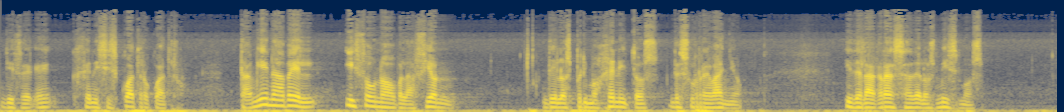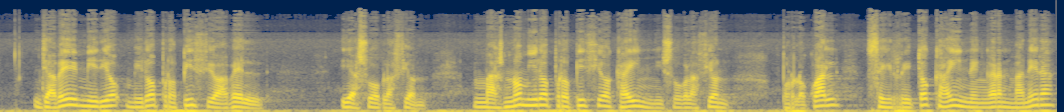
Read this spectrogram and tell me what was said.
dice en Génesis 4.4, también Abel hizo una oblación de los primogénitos de su rebaño y de la grasa de los mismos Yahvé miró, miró propicio a Abel y a su oblación, mas no miró propicio a Caín y su oblación, por lo cual se irritó Caín en gran manera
